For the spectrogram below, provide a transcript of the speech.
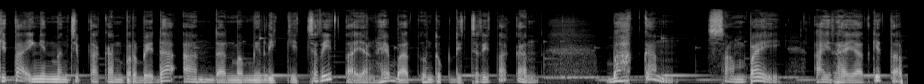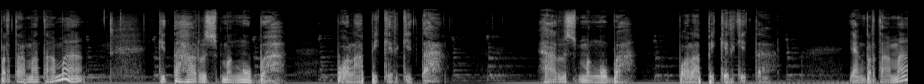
kita ingin menciptakan perbedaan dan memiliki cerita yang hebat untuk diceritakan, bahkan sampai akhir hayat kita, pertama-tama kita harus mengubah pola pikir kita, harus mengubah pola pikir kita. Yang pertama,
